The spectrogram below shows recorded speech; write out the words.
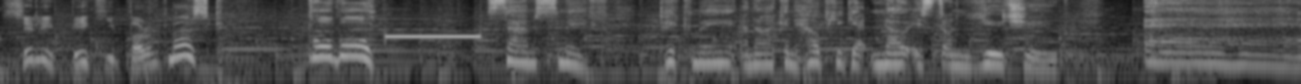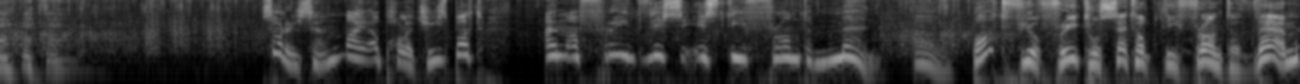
Silly beaky bird mask? Bobo! Sam Smith, pick me and I can help you get noticed on YouTube. Sorry, Sam, my apologies, but I'm afraid this is the front men. Oh. But feel free to set up the front of them,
